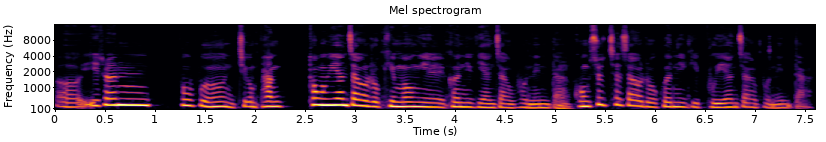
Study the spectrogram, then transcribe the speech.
어, 이런 부분 지금 방 통위원장으로 김홍일 건익위원장을 보낸다 음. 공수처장으로 건익위 부위원장을 보낸다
